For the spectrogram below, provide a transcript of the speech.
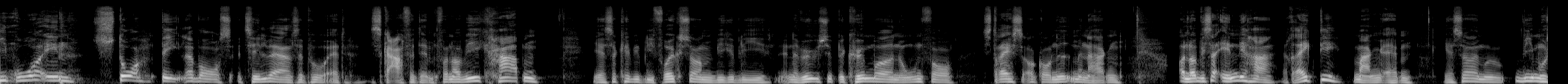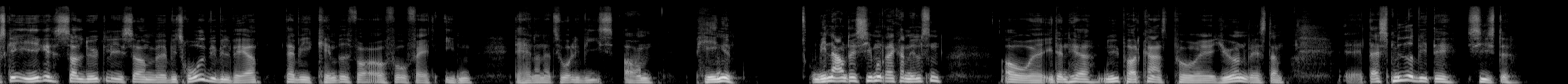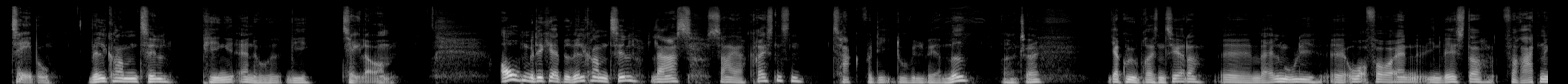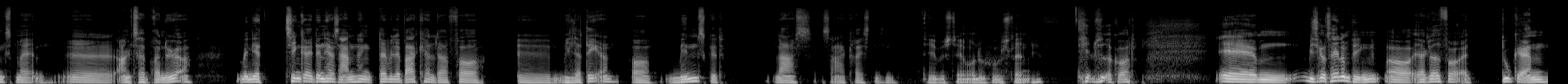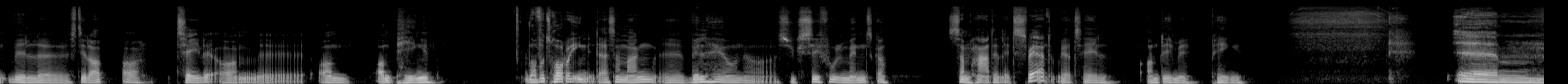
Vi bruger en stor del af vores tilværelse på at skaffe dem, for når vi ikke har dem, ja, så kan vi blive frygtsomme, vi kan blive nervøse, bekymrede, nogen får stress og går ned med nakken. Og når vi så endelig har rigtig mange af dem, ja, så er vi måske ikke så lykkelige, som øh, vi troede, vi ville være, da vi kæmpede for at få fat i dem. Det handler naturligvis om penge. Mit navn er Simon Rikard Nielsen, og øh, i den her nye podcast på øh, Jørgen Vester, øh, der smider vi det sidste tabu. Velkommen til Penge er noget, vi taler om. Og med det kan jeg byde velkommen til Lars Seier Christensen. Tak fordi du vil være med. Mange tak. Jeg kunne jo præsentere dig øh, med alle mulige øh, ord for en investor, forretningsmand, øh, entreprenør. Men jeg tænker i den her sammenhæng, der vil jeg bare kalde dig for øh, milliardæren og mennesket, Lars Seier Christensen. Det bestemmer du fuldstændig. Det lyder godt. Øh, vi skal jo tale om penge, og jeg er glad for, at du gerne vil øh, stille op og tale om, øh, om, om penge. Hvorfor tror du egentlig, der er så mange øh, velhavende og succesfulde mennesker, som har det lidt svært ved at tale om det med penge? Øhm,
